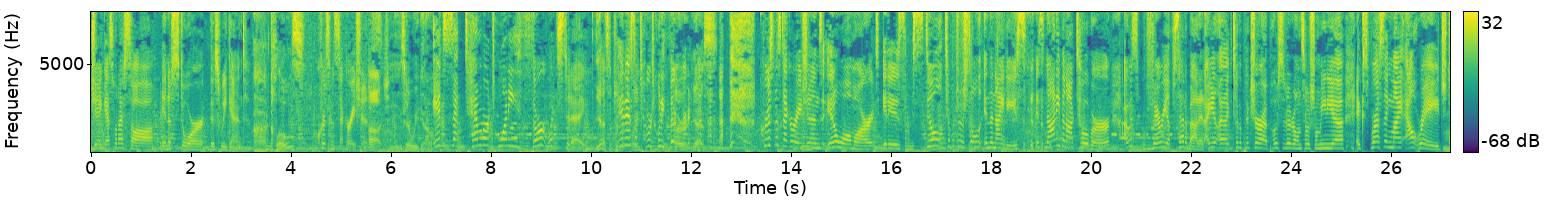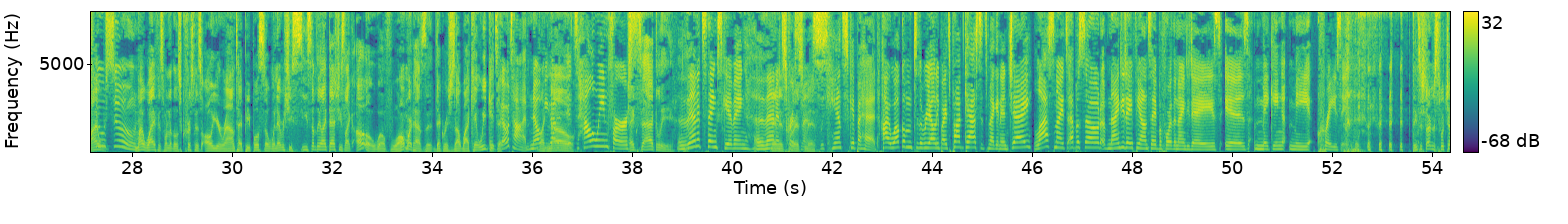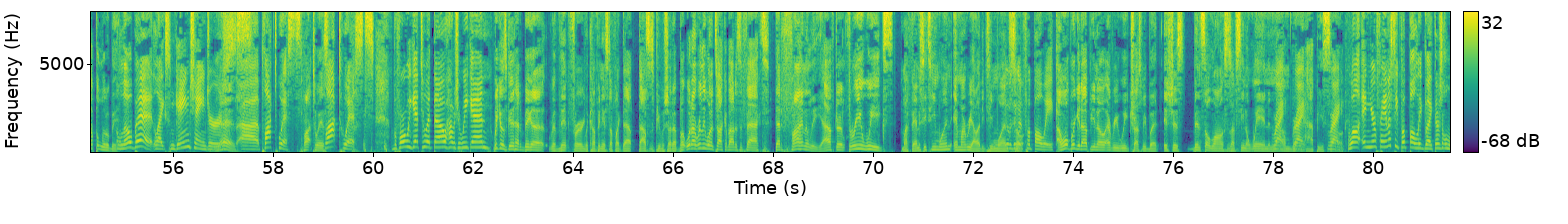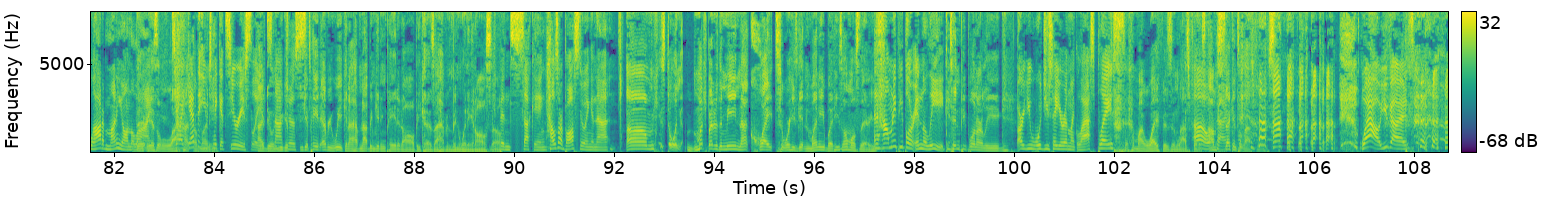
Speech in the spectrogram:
Jay, guess what I saw in a store this weekend? Uh, clothes? Christmas decorations. Oh, jeez, here we go. it's September 23rd. What's today? Yeah, September. It is 20 September 23rd. 23rd, Yes. Christmas decorations in a Walmart. It is still, temperatures are still in the 90s. It's not even October. I was very upset about it. I, I like took a picture, I posted it on social media expressing my outrage too soon. My wife is one of those Christmas all year round type people. So whenever she sees something like that, she's like, "Oh, well, if Walmart has the decorations why can't we get?" it's dec-" go time. Nope, like, you got no. It's Halloween first. Exactly. Then it's Thanksgiving. Then, it's, it's Christmas. Christmas. We can't skip ahead. Hi, welcome to the Reality Bites podcast. It's Megan and Jay. Last night's episode of 90 Day Fiance Before the 90 Days is making me crazy. Things are starting to switch up a little bit. a little bit, like some game changers, Yes. uh, plot twists. Plot twists. Plot twists. Before we get to it though, how was your weekend? Weekend was good. Had a big uh, event for the company and stuff like that. Thousands of people showed up. But what I really want to talk about is the fact that finally, after three weeks, my fantasy team won and my reality team won. It was So a good football week. I won't bring it up, you know, every week. Trust me, but it's just been so long since I've seen a win, and Right, I'm very right, happy. So. right. Well, in your fantasy football league, like there's a lot of money on the There line. is a lot So I get that you take it seriously. I it's do. not you get just you get paid every week, and I have not been getting paid at all because I haven't been winning at all. So, it's been sucking. How's our boss doing in that? um, he's doing much better than me. Not quite to where he's getting money, but he's almost there. He's And how many people are in the league? ten people in our league. Are you? Would you say you're in like last place? My wife is in last place. Oh, I'm second to last place. wow, you guys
